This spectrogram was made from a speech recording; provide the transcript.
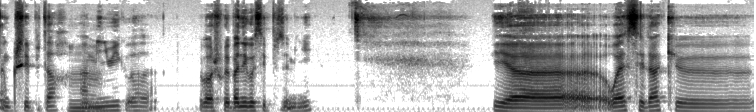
à me coucher plus tard, à Mhm. minuit, quoi. Bon, je pouvais pas négocier plus de minuit. Et euh, ouais, c'est là que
